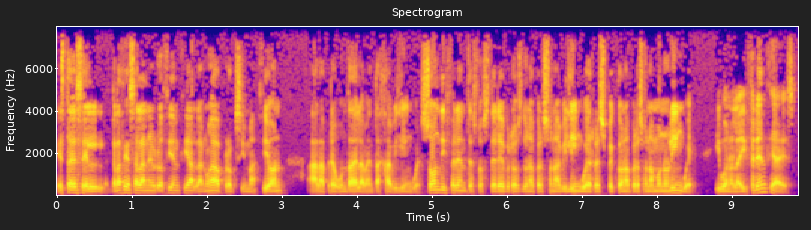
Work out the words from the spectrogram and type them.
Esta es, el, gracias a la neurociencia, la nueva aproximación a la pregunta de la ventaja bilingüe. ¿Son diferentes los cerebros de una persona bilingüe respecto a una persona monolingüe? Y bueno, la diferencia es,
